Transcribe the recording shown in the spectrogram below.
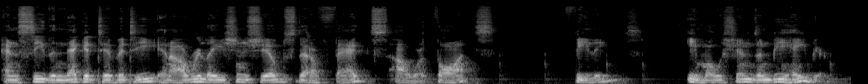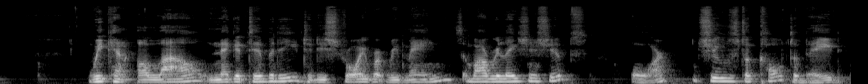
and see the negativity in our relationships that affects our thoughts, feelings, emotions, and behavior. We can allow negativity to destroy what remains of our relationships or choose to cultivate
